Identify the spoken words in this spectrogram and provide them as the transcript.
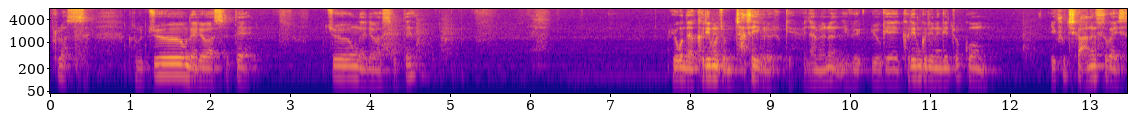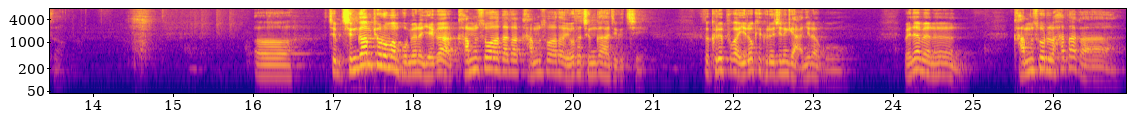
플러스. 그럼 쭉 내려왔을 때 쭉 내려왔을 때 요건 내가 그림을 좀 자세히 그려줄게. 왜냐면은 이게 요게 그림 그리는 게 조금 익숙치가 않을 수가 있어. 어 지금 증감표로만 보면은 얘가 감소하다가 감소하다가 여기서 증가하지, 그치? 그래서 그래프가 이렇게 그려지는 게 아니라고. 왜냐면은 감소를 하다가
